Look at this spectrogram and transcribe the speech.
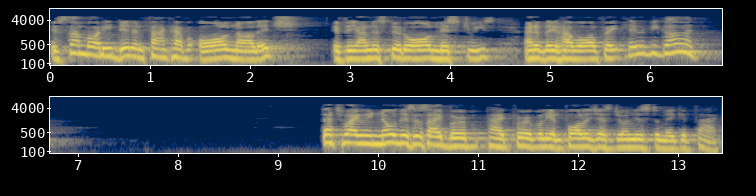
if somebody did in fact have all knowledge, if they understood all mysteries, and if they have all faith, they would be God. That's why we know this is hyperbole and Paul is just doing this to make it fact.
